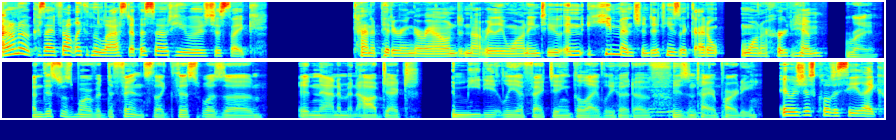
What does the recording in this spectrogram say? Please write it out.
I don't know because I felt like in the last episode he was just like kind of pittering around and not really wanting to. And he mentioned it. He's like, I don't want to hurt him. Right. And this was more of a defense. Like this was a inanimate object immediately affecting the livelihood of his entire party. It was just cool to see like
